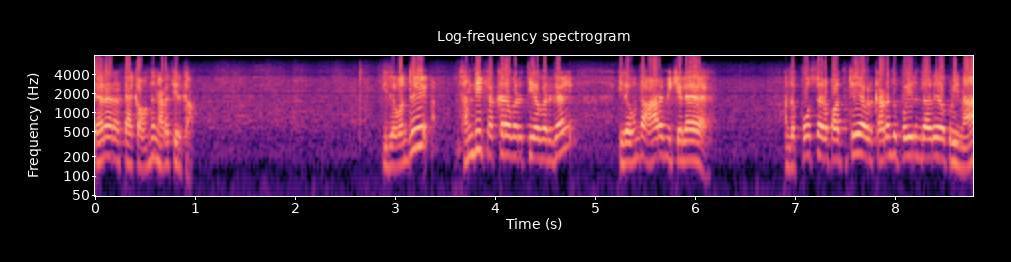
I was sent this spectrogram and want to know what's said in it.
டெரர் அட்டாக்கை வந்து நடத்தியிருக்கான். இதை வந்து சந்தீப் சக்கரவர்த்தி அவர்கள் இதை வந்து ஆரம்பிக்கலை. அந்த போஸ்டரை பார்த்துட்டு அவர் கடந்து போயிருந்தாரு அப்படின்னா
